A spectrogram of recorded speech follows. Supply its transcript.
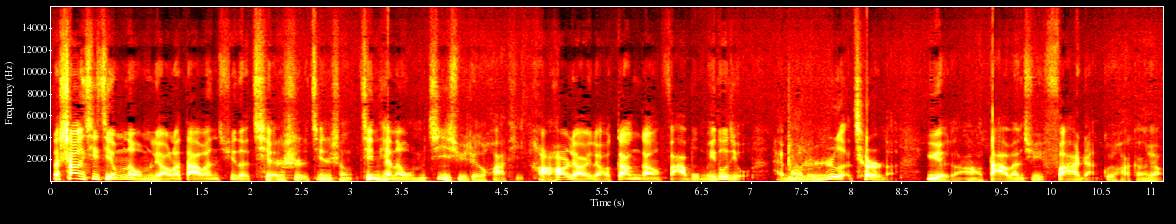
那上一期节目呢，我们聊了大湾区的前世今生。今天呢，我们继续这个话题，好好聊一聊刚刚发布没多久，还冒着热气儿的粤港澳大湾区发展规划纲要。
